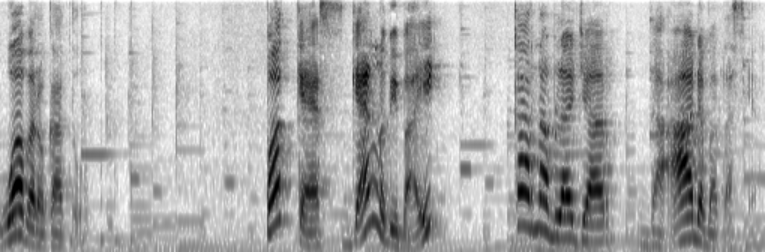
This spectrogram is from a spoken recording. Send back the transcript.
wabarakatuh. Podcast Gen Lebih Baik karena belajar gak ada batasnya.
